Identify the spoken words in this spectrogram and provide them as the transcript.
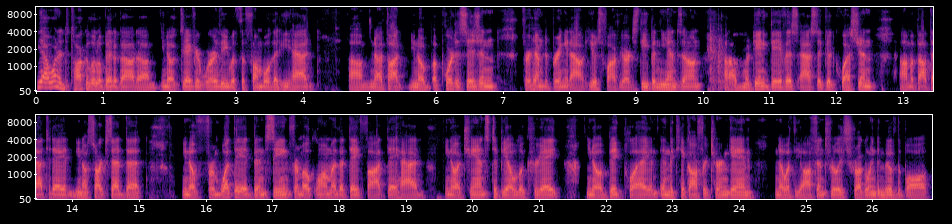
Yeah, I wanted to talk a little bit about um, you know Xavier Worthy with the fumble that he had. Um, you know, I thought you know a poor decision for him to bring it out. He was five yards deep in the end zone. Uh, you know, Danny Davis asked a good question um, about that today. You know, Sark said that you know from what they had been seeing from Oklahoma, that they thought they had you know a chance to be able to create you know a big play in, in the kickoff return game you know, with the offense really struggling to move the ball.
